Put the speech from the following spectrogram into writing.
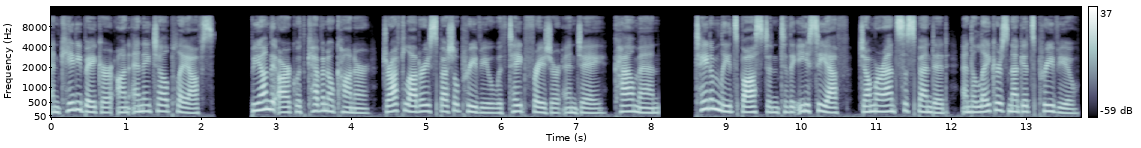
and Katie Baker on NHL playoffs. Beyond the Arc with Kevin O'Connor, Draft Lottery Special Preview with Tate Frazier and J. Kyle Mann. Tatum leads Boston to the ECF, Ja Morant suspended, and a Lakers Nuggets preview.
